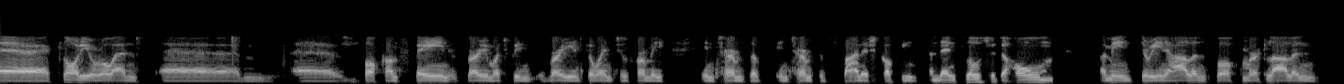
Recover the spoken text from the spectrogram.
Uh, Claudia Roden's um, uh, book on Spain has very much been very influential for me in terms of in terms of Spanish cooking. And then closer to home, I mean, Darina Allen's book, Myrtle Allen,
